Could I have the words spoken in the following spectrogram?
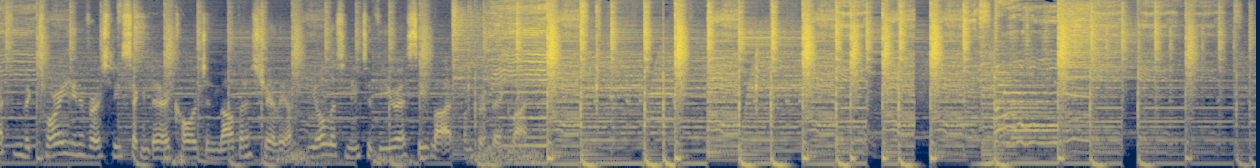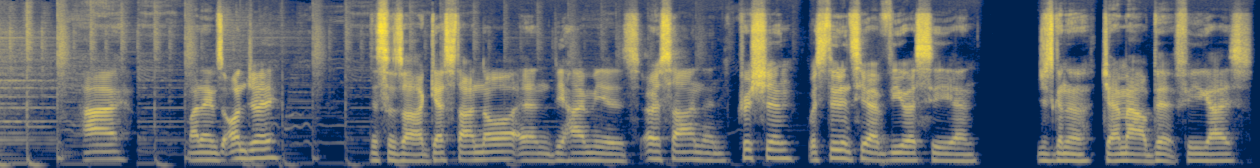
Live from Victoria University Secondary College in Melbourne, Australia, you're listening to VUSC Live from Brimbank Live. Hi, my name's Andre. This is uh, guest star Noah, and behind me is Ursan and Christian. We're students here at VUSC, and just gonna jam out a bit for you guys.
